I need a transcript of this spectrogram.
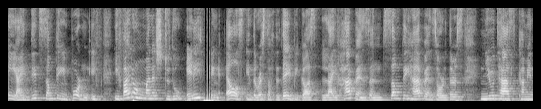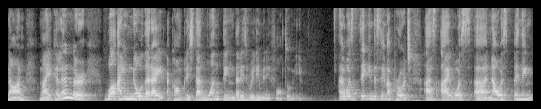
hey, I did something important. If if I don't manage to do anything else in the rest of the day because life happens and something happens or there's new tasks coming on my calendar, well, I know that I accomplished that one thing that is really meaningful to me. I was taking the same approach as I was uh, now spending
